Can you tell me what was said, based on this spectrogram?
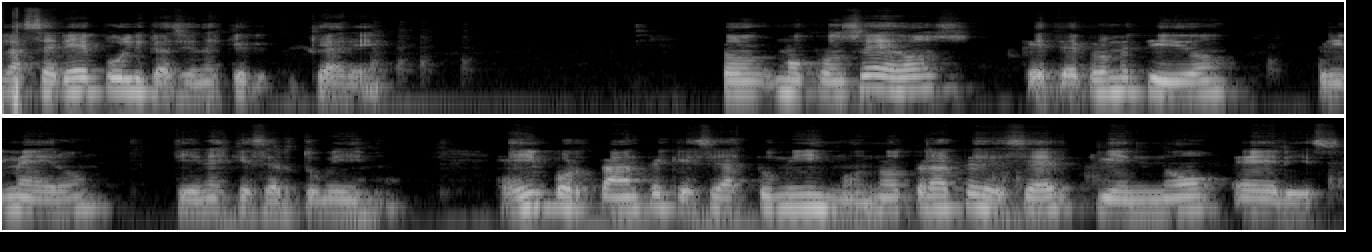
la serie de publicaciones que, que haré. Como consejos que te he prometido, primero, tienes que ser tú mismo. Es importante que seas tú mismo, no trates de ser quien no eres.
